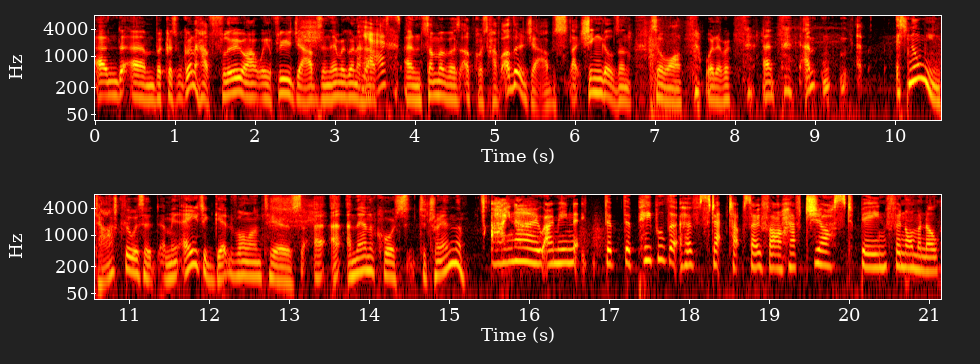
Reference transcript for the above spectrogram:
and um, because we're going to have flu, aren't we? Flu jabs, and then we're going to have, yes. and some of us, of course, have other jabs like shingles and so on, whatever. Uh, um, it's no mean task, though, is it? I mean, A, to get volunteers, uh, uh, and then, of course, to train them. I know. I mean, the the people that have stepped up so far have just been phenomenal.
